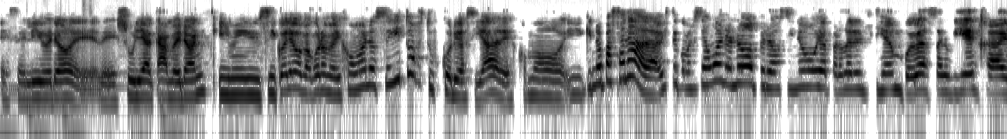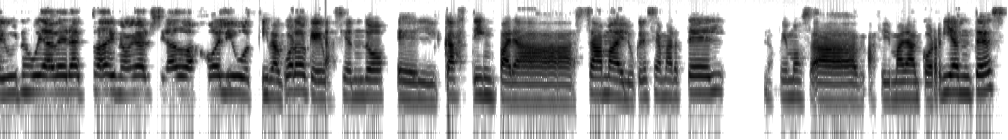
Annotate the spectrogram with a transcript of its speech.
ese libro de, Julia Cameron. Y mi psicólogo, me acuerdo, me dijo, bueno, seguí todas tus curiosidades, como, y que no pasa nada, ¿viste? Como decía, bueno, no, pero si no voy a perder el tiempo y voy a ser vieja y no voy a haber actuado y no voy a haber llegado a Hollywood. Y me acuerdo que haciendo el casting para Sama de Lucrecia Martel, nos fuimos a, filmar a Corrientes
